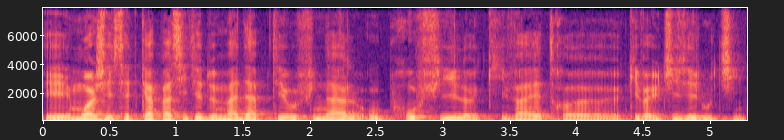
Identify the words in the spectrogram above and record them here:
Et moi, j'ai cette capacité de m'adapter au final au profil qui va, être, euh, qui va utiliser l'outil.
